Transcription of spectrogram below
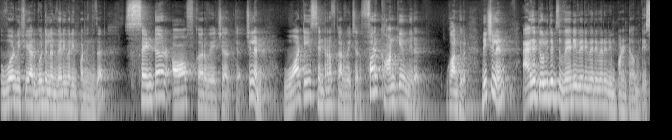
word which we are going to learn very, very important thing is that center of curvature. Children, what is center of curvature? For concave mirror. Concave mirror. Children, as I told you that it's a very, very, very, very important term it is.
